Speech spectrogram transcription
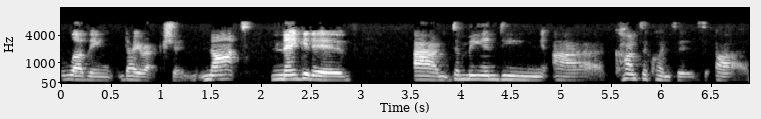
loving direction, not negative, um, demanding uh, consequences. Uh,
